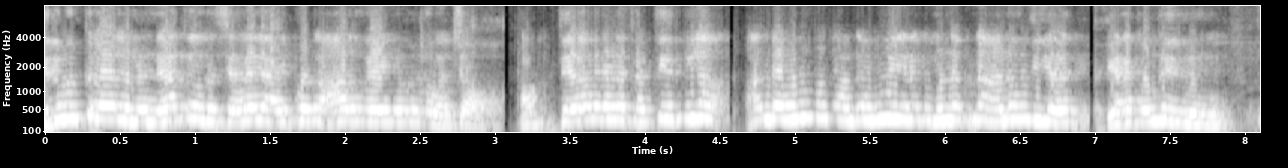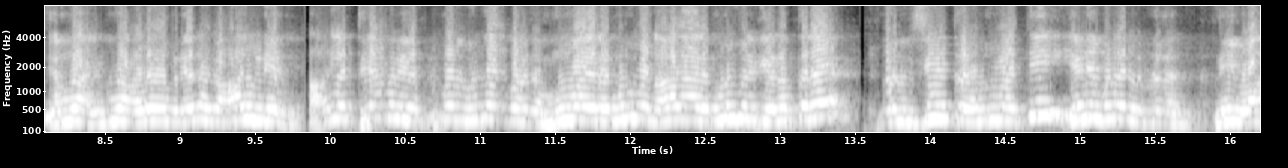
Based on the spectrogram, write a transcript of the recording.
இருபத்தி நாலு மணி நேரத்துல அந்த சிலையை ஹைகோர்ட்ல ஆறு வைக்கணும்னு வச்சோம். அப்ப தேவையான சக்தி இருக்கலாம் அந்த உணவு அந்த உணவு எனக்கு முன்ன பின்ன அனுமதி எனக்கு. வந்து என்ன இவ்வளவு அனுமதி கிடையாது. ஆள் கிடையாது. அதுல தேவை எப்படி உள்ள மூவாயிரம் குடும்பம் நாலாயிரம் குடும்பம் இருக்க இடத்துல ஒரு விஷயத்தை உருவாக்கி என்ன கூட விடுதல் நீ வா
